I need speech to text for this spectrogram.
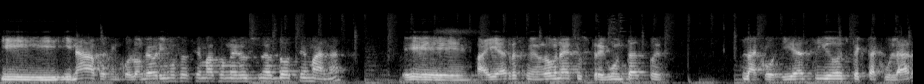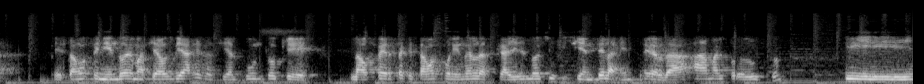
y, nada, pues en Colombia abrimos hace más o menos unas dos semanas. Eh, ahí respondiendo a una de tus preguntas, pues la acogida ha sido espectacular. Estamos teniendo demasiados viajes, así al punto que la oferta que estamos poniendo en las calles no es suficiente. La gente de verdad ama el producto. Y,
